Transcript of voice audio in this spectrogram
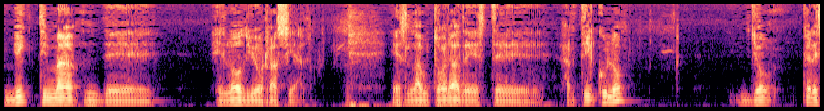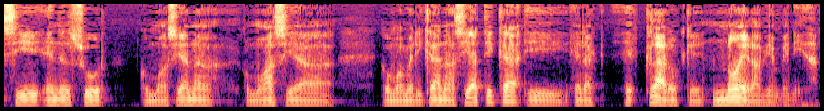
víctima de odio racial. Es la autora de este artículo. Yo crecí en el sur como asiana, como Asia, como americana asiática y era eh, claro que no era bienvenida.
